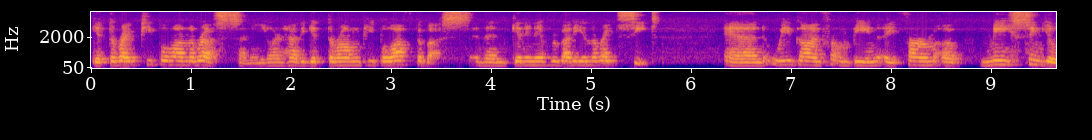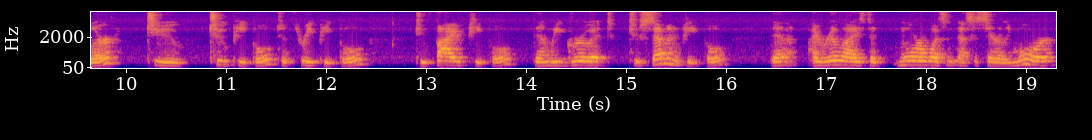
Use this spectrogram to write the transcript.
get the right people on the bus, and you learn how to get the wrong people off the bus, and then getting everybody in the right seat. And we've gone from being a firm of me singular to two people, to three people, to five people. Then we grew it to seven people. Then I realized that more wasn't necessarily more.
